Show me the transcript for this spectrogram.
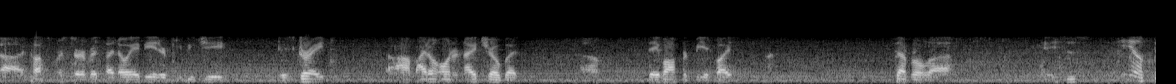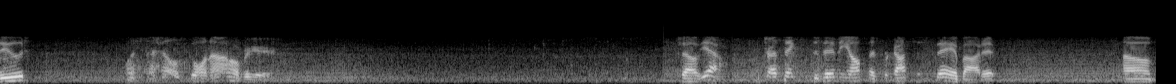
uh, customer service. I know Aviator PPG is great. Um, I don't own a Nitro, but um, they've offered me advice several uh, cases. Damn, dude, what the hell's going on over here? So yeah, I'm trying to think if there's anything else I forgot to say about it. Um,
